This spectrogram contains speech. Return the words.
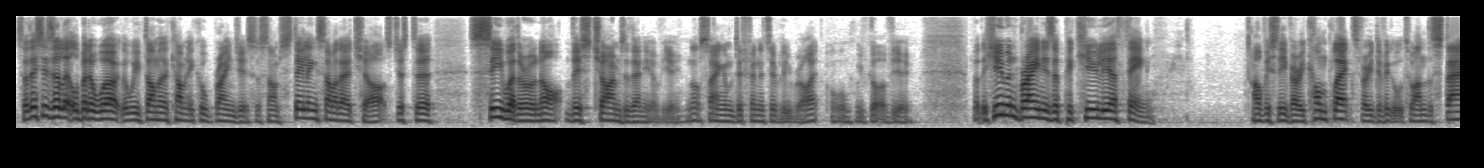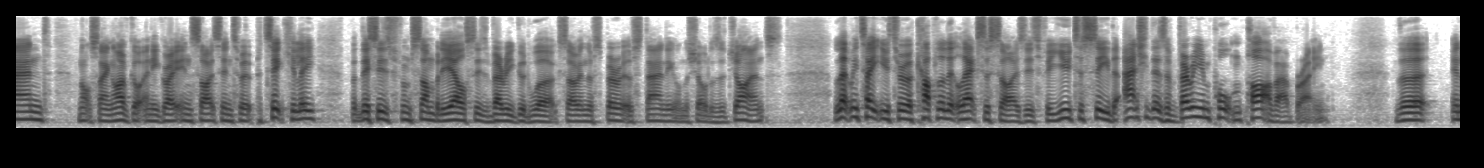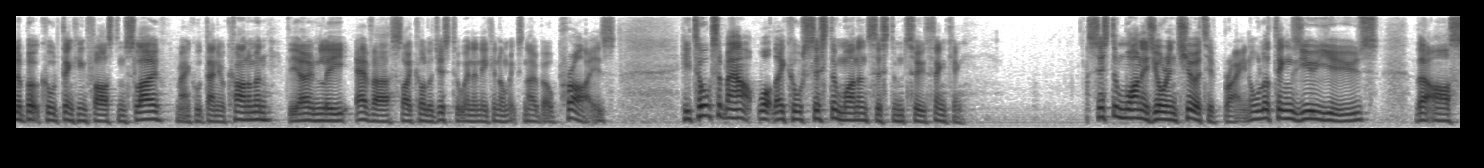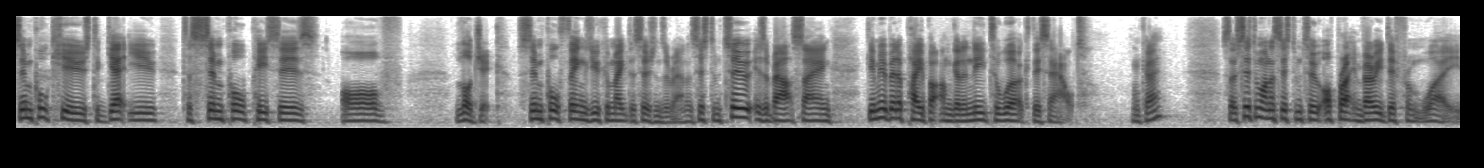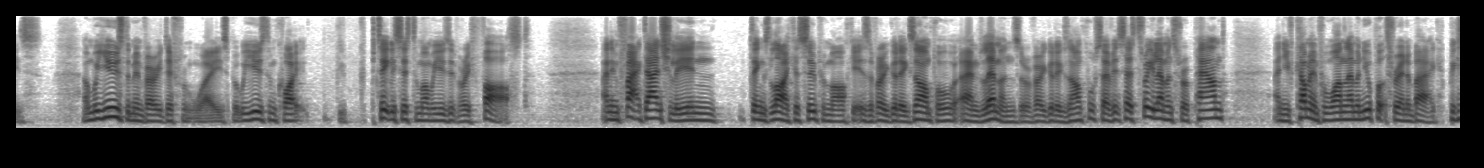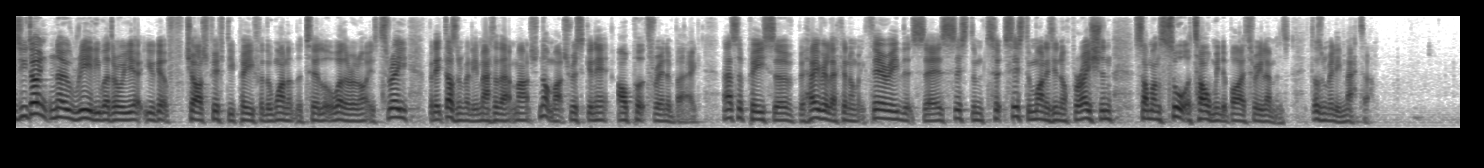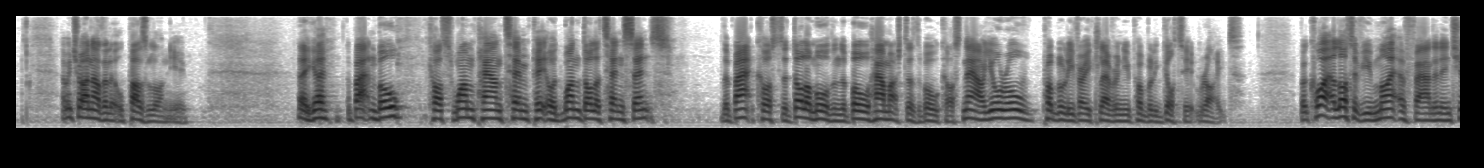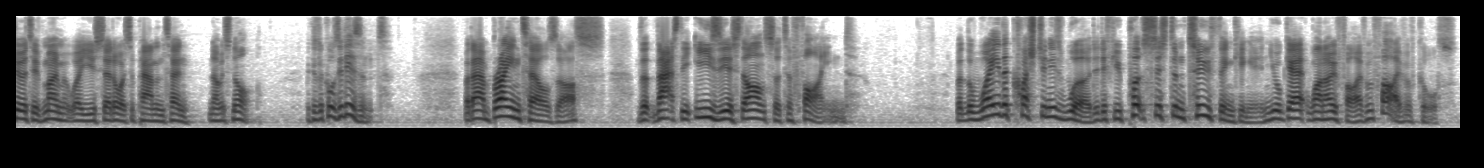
So this is a little bit of work that we've done with a company called BrainJuicer. So I'm stealing some of their charts just to see whether or not this chimes with any of you. I'm not saying I'm definitively right, or we've got a view. But the human brain is a peculiar thing. Obviously very complex, very difficult to understand. Not saying I've got any great insights into it particularly, but this is from somebody else's very good work. So, in the spirit of standing on the shoulders of giants, let me take you through a couple of little exercises for you to see that actually there's a very important part of our brain that in a book called Thinking Fast and Slow, a man called Daniel Kahneman, the only ever psychologist to win an economics Nobel Prize, he talks about what they call system one and system two thinking. System one is your intuitive brain, all the things you use that are simple cues to get you to simple pieces of logic, simple things you can make decisions around. And system two is about saying, give me a bit of paper, I'm going to need to work this out. Okay? So system one and system two operate in very different ways. And we use them in very different ways, but we use them quite, particularly system one, we use it very fast. And in fact, actually, in things like a supermarket is a very good example, and lemons are a very good example. So if it says three lemons for a pound, and you've come in for one lemon, you'll put three in a bag. Because you don't know really whether you get charged 50p for the one at the till or whether or not it's three, but it doesn't really matter that much, not much risk in it, I'll put three in a bag. That's a piece of behavioural economic theory that says system, system one is in operation, someone sort of told me to buy three lemons. It doesn't really matter. Let me try another little puzzle on you. There you go, a bat and ball costs one pound 10p or one dollar 10 cents. The bat costs a dollar more than the ball. How much does the ball cost? Now, you're all probably very clever and you probably got it right. But quite a lot of you might have found an intuitive moment where you said, oh, it's a pound and 10. No, it's not. Because of course it isn't. But our brain tells us that that's the easiest answer to find. But the way the question is worded, if you put system two thinking in, you'll get 105 and 5, of course.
